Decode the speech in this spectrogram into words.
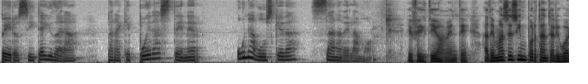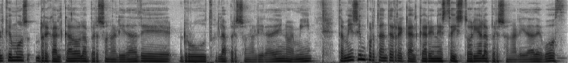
pero sí te ayudará para que puedas tener una búsqueda sana del amor. Efectivamente. Además es importante, al igual que hemos recalcado la personalidad de Ruth, la personalidad de Noemí, también es importante recalcar en esta historia la personalidad de Voz.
